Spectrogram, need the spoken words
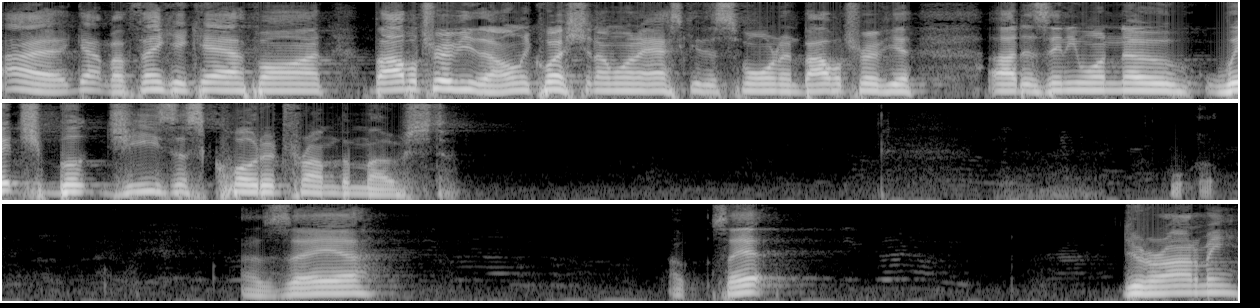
I got my thinking cap on. Bible trivia, the only question I want to ask you this morning, Bible trivia. uh, does anyone know which book Jesus quoted from the most? Isaiah. Oh, say it. Deuteronomy.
